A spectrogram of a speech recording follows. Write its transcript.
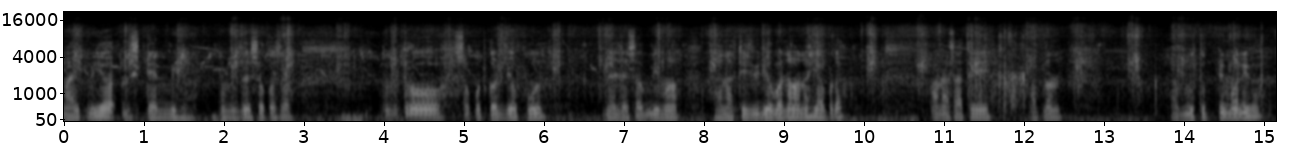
માઇક બી છે અને સ્ટેન્ડ બી છે. તમે જોઈ શકો છો. તો મિત્રો સપોર્ટ કરજો ફૂલ હજાર છવ્વીસમાં આનાથી જ વીડિયો બનાવવાના છે આપણે. આના સાથે આપણને આ બ્લૂટૂથ બી મળ્યું છે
